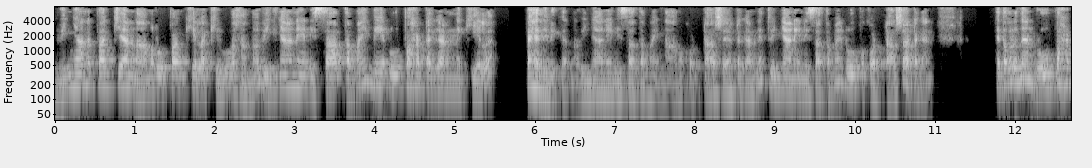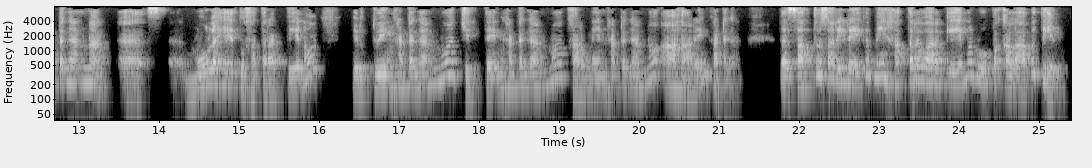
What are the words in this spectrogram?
විඥාන පත්‍ය නාම රූපං කියලා කිව්වහම විඥානය නිසා තමයි මේ රූප හටගන්නේ කියලා පැහැදිලි කරනවා. විඥානය නිසා තමයි නාම කොටාශය හටගන්නේ. විඥානය නිසා තමයි රූප කොටාශය හටගන්නේ. එතකොට දැන් රූප හටගන්න මූල හේතු හතරක් තියෙනවා. ඍතුයෙන් හටගන්නවා, චිත්තයෙන් හටගන්නවා, කර්මයෙන් හටගන්නවා, ආහාරයෙන් හටගන්නවා. දැන් සත්ව ශරීරයක මේ හතර වර්ගයේම රූප කලාප තියෙනවා.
